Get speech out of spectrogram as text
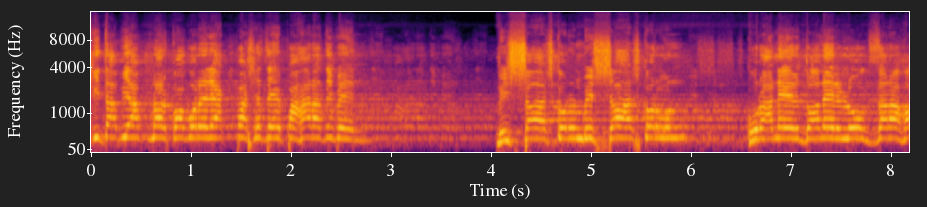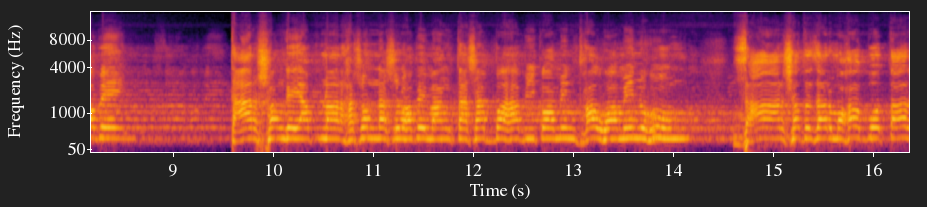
কিতাবই আপনার কবরের এক পাশে যে পাহারা দিবেন। বিশ্বাস করুন বিশ্বাস করুন, কোরআনের দলের লোক যারা হবে তার সঙ্গে আপনার হাসন নাসর হবে, মাং তাসাব্বা হাবি কমিং ফাউ হামিন হুম যার সাথে যার মহাব্বত, তার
